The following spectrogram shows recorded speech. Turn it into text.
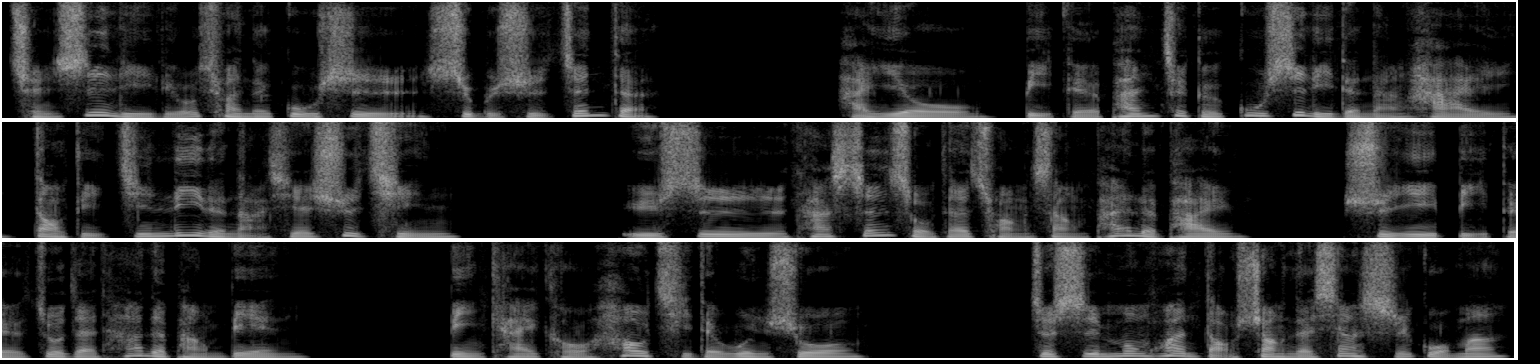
城市里流传的故事是不是真的，还有彼得潘这个故事里的男孩到底经历了哪些事情。于是他伸手在床上拍了拍，示意彼得坐在他的旁边，并开口好奇的问说：“这是梦幻岛上的橡实果吗？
